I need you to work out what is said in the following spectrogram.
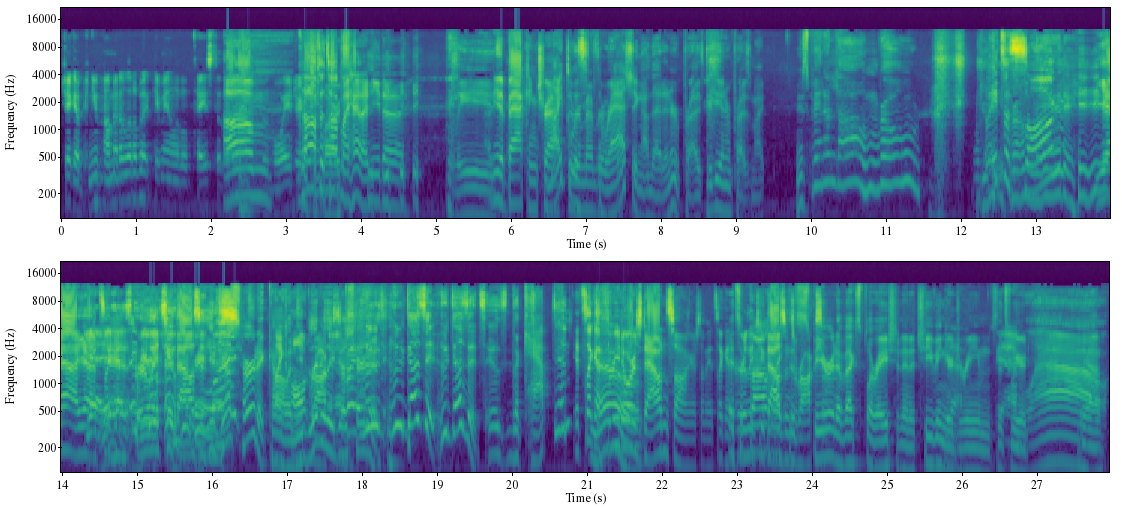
Jacob, can you hum it a little bit? Give me a little taste of the, Um, the Voyager. Not off the top of my head. I need a Please. I need a backing track Mike to was remember. thrashing on that Enterprise. Do the Enterprise, Mike. It's been a long road. It's a song? there to here. Yeah, yeah, Yeah, it's like yeah. an early two You just heard it, Like Colin. you alt-rock literally just But heard who, it. who does it? Who does it? It was the captain. It's like a No. Three Doors Down song or something. It's like an It's early about two like, the rock spirit song. of exploration and achieving your Yeah. dreams. It's Yeah. weird. Wow.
